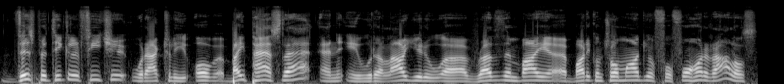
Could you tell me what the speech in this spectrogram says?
this particular feature would actually over, bypass that and it would allow you to uh, rather than buy a body control module for $400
